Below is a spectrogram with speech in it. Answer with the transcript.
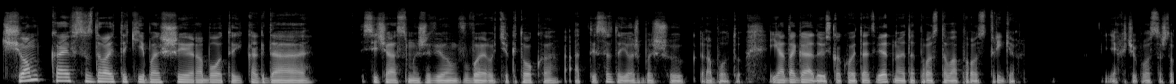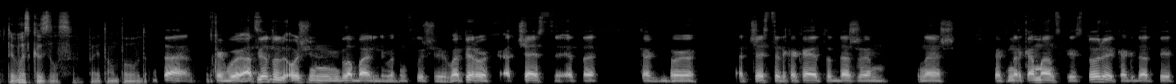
В чем кайф создавать такие большие работы, когда сейчас мы живем в эру ТикТока, а ты создаешь большую работу. Я догадываюсь какой-то ответ, но это просто вопрос, триггер. Я хочу просто, чтобы ты высказался по этому поводу. Да, как бы ответ очень глобальный в этом случае. Во-первых, отчасти это как бы, отчасти это какая-то даже, знаешь, как наркоманская история, когда ты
